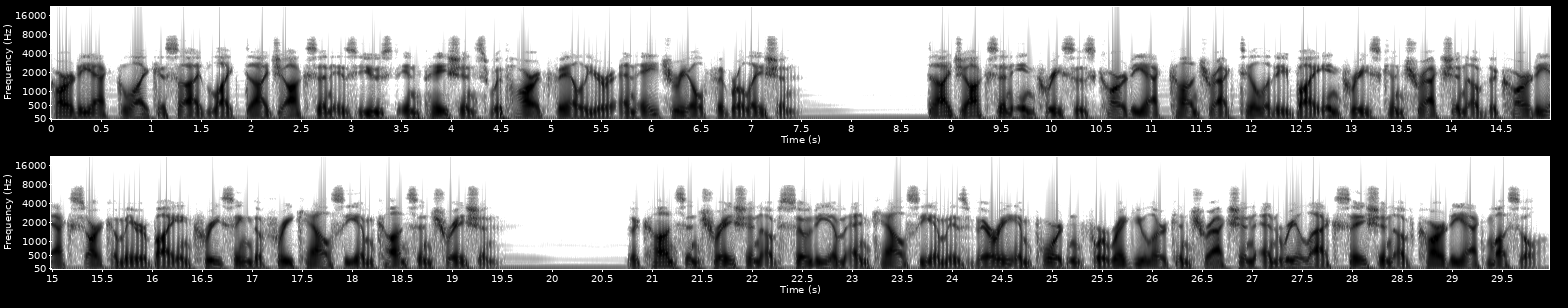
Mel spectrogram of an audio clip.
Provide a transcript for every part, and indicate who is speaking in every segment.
Speaker 1: Cardiac glycoside like digoxin is used in patients with heart failure and atrial fibrillation. Digoxin increases cardiac contractility by increase contraction of the cardiac sarcomere by increasing the free calcium concentration. The concentration of sodium and calcium is very important for regular contraction and relaxation of cardiac muscle.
